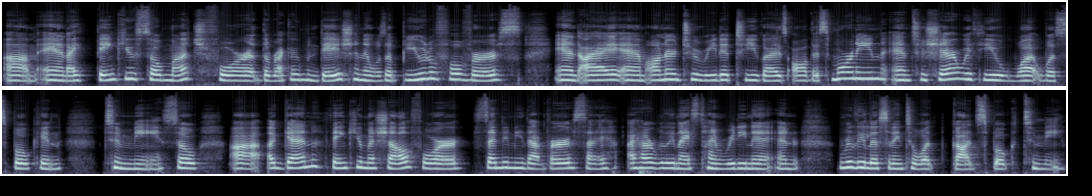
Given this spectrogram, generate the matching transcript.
Um, and I thank you so much for the recommendation. It was a beautiful verse, and I am honored to read it to you guys all this morning and to share with you what was spoken to me. So, uh, again, thank you, Michelle, for sending me that verse. I, I had a really nice time reading it and really listening to what God spoke to me.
